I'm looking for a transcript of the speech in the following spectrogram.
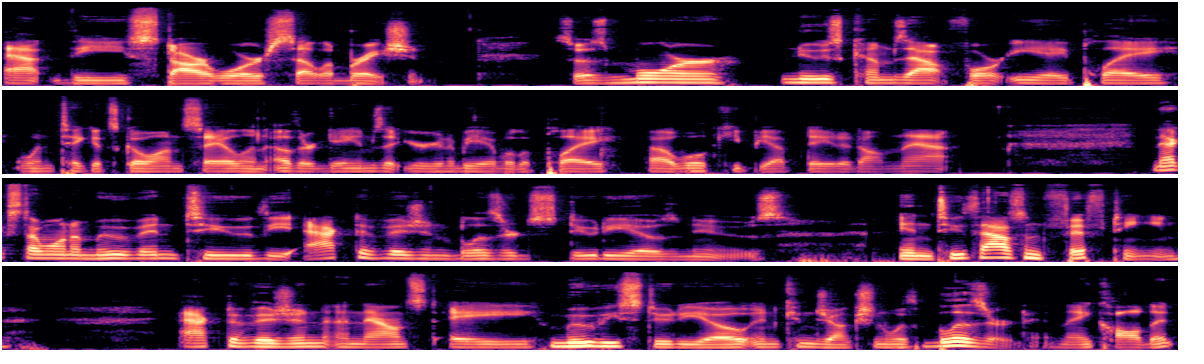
at the Star Wars celebration. So as more news comes out for EA Play when tickets go on sale and other games that you're going to be able to play, uh, we'll keep you updated on that. Next, I want to move into the Activision Blizzard Studios news. In 2015, Activision announced a movie studio in conjunction with Blizzard, and they called it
